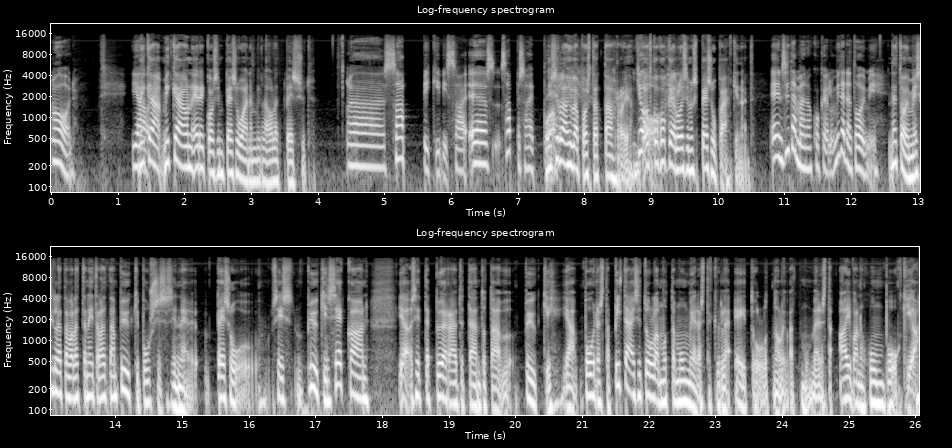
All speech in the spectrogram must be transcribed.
On. Ja mikä, mikä on erikoisin pesuaine, millä olet pessyt? Öö, sappikivisai, äh, sappisaippua. Niin sillä on hyvä poistaa tahroja. Joo. Oletko kokeillut esimerkiksi pesupähkinöitä? En, sitä mä en ole kokeillut. Miten ne toimii? Ne toimii sillä tavalla, että niitä laitetaan pyykkipussissa sinne pesu, siis pyykin sekaan ja sitten pyöräytetään tota pyykki. Ja puhdasta pitäisi tulla, mutta mun mielestä kyllä ei tullut. Ne olivat mun mielestä aivan humpuukia.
